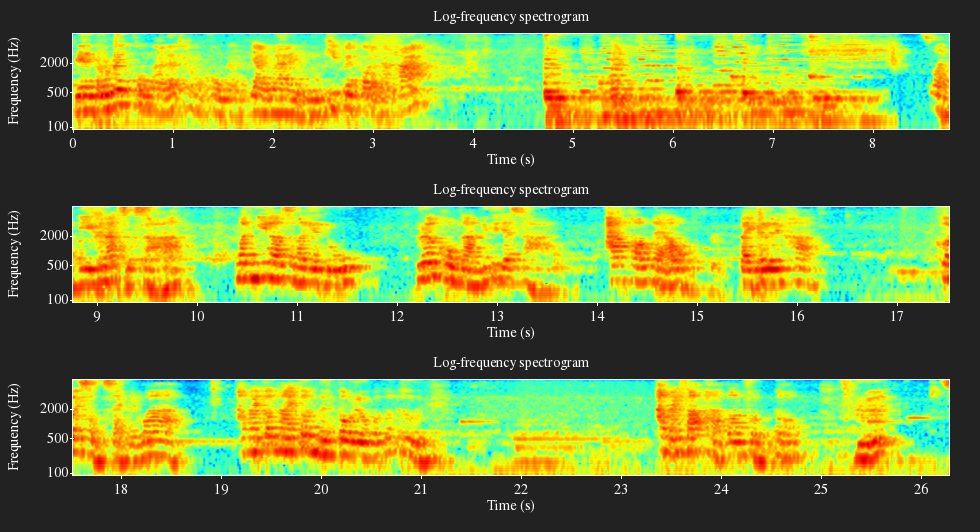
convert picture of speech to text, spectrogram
เรียนรู้เรื่องโครงงานและทำโครงงานอย่างไรดูคลิปกันก่อนนะคะสวัสดีคณะศึกษา วันนี้เราจะมาเรียนรู้ เรื่องโครงงานวิทยาศาสตร์ ถ้าพร้อมแล้ว ไปกันเลยค่ะ เคยสงสัยไหมว่าทำไมต้นไม้ต้นหนึ่งโตเร็วกว่าต้นอื่นทำไมฟ้าผ่าตอนฝนตก หรือส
